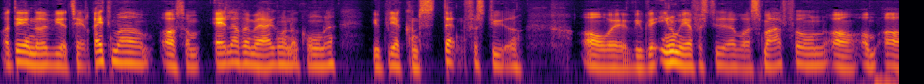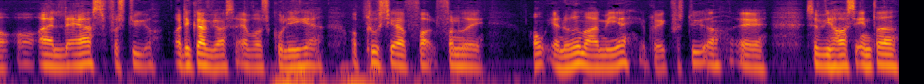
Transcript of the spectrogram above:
og det er noget, vi har talt rigtig meget om, og som alle har bemærket under corona, vi bliver konstant forstyrret. Og øh, vi bliver endnu mere forstyrret af vores smartphone og, og, og, og af lærers forstyrre. Og det gør vi også af vores kollegaer. Og pludselig har folk fundet ud af, oh, jeg nåede meget mere, jeg blev ikke forstyrret. Øh, så vi har også ændret,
